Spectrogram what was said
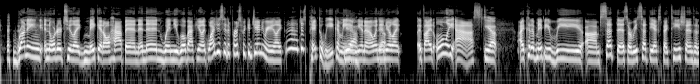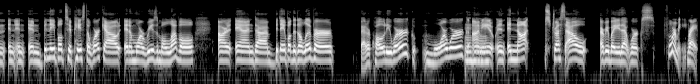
running in order to like make it all happen. And then when you go back, you're like, why'd you say the first week of January? You're like, eh, just picked a week. I mean, yeah. you know, and then you're like, if I'd only asked. Yep I could have maybe reset um, this or reset the expectations and, and, and, and been able to pace the workout at a more reasonable level uh, and um, been able to deliver better quality work, more work. Mm-hmm. I mean, and, and not stress out everybody that works for me. Right.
